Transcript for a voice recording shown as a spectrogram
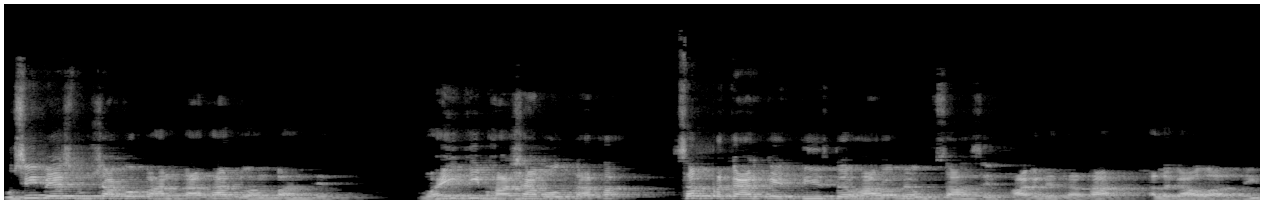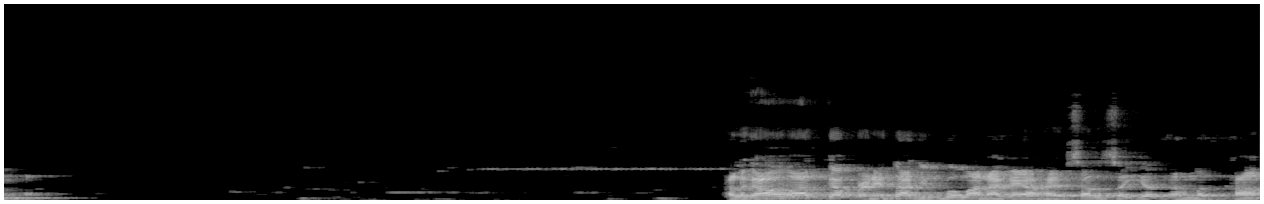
उसी वेशभूषा को पहनता था जो हम पहनते थे। वहीं की भाषा बोलता था। सब प्रकार के तीज त्योहारों में उत्साह से भाग लेता था। अलगाव नहीं था। अलगाववाद का प्रणेता जिनको माना गया है, सर सैयद अहमद खान।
